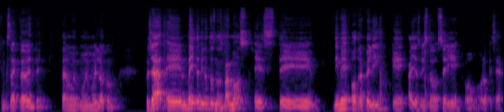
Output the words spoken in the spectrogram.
exactamente. Está muy, muy, muy loco. Pues ya en 20 minutos nos vamos. Este, dime otra peli que hayas visto, serie o, o lo que sea.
